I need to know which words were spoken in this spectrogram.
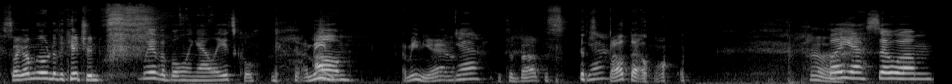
it's like I'm going to the kitchen. We have a bowling alley. It's cool. I mean, Um, I mean, yeah, yeah. It's about this. It's Yeah. about that long. But yeah, so um,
